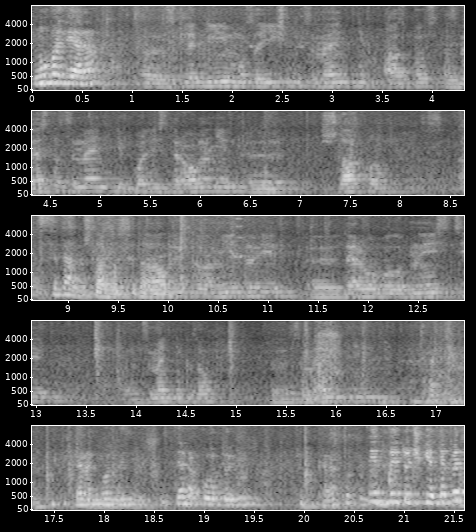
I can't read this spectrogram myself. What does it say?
Ну, Валера, Е, Скляні, мозаїчні, цементні, азбес, азбестоцементні, полістировані, е, шлако, шлакоседалові, каламідові, е, деревоволокнисті, цементні казав, цементні, теракотові. Теракотові. Ці плиточки, тепер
